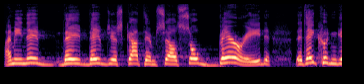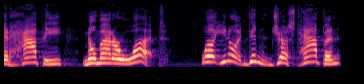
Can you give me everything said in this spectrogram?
I mean, they've, they, they've just got themselves so buried that they couldn't get happy no matter what. Well, you know, it didn't just happen,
